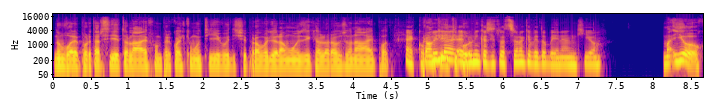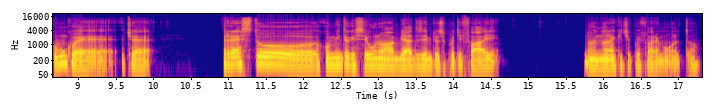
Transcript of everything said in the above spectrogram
non vuole portarsi dietro l'iPhone per qualche motivo, dice però voglio la musica, allora uso un iPod. Ecco, però quella tipo... è l'unica situazione che vedo bene anch'io. Ma io comunque, cioè, resto convinto che se uno abbia ad esempio Spotify, non, non è che ci puoi fare molto.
